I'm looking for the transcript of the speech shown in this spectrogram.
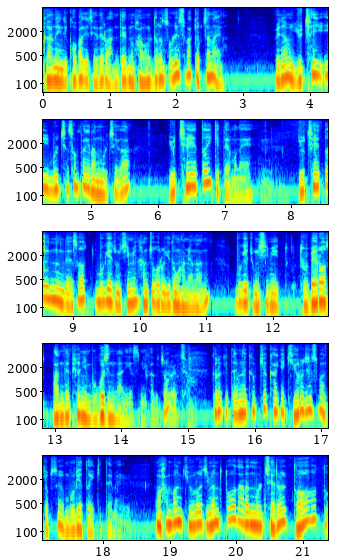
그 안에 이제 고박이 제대로 안 되는 화물들은 쏠릴 수밖에 없잖아요. 왜냐하면 유체 이 물체 선박이라는 물체가 유체에 떠 있기 때문에 유체에 떠 있는 데서 무게 중심이 한쪽으로 이동하면은 무게 중심이 두 배로 반대편이 무거워지는 거 아니겠습니까? 그죠? 그렇죠. 그렇기 때문에 급격하게 기울어질 수밖에 없어요. 물에 떠 있기 때문에. 음. 그럼 한 번 기울어지면 또 다른 물체를 더 또,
